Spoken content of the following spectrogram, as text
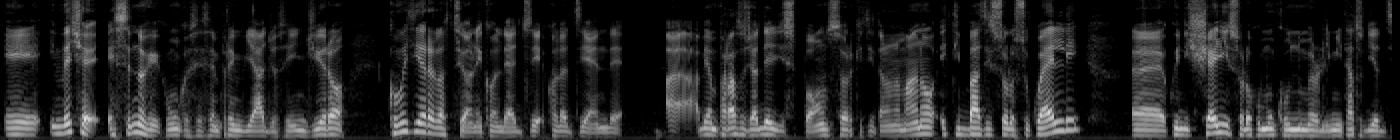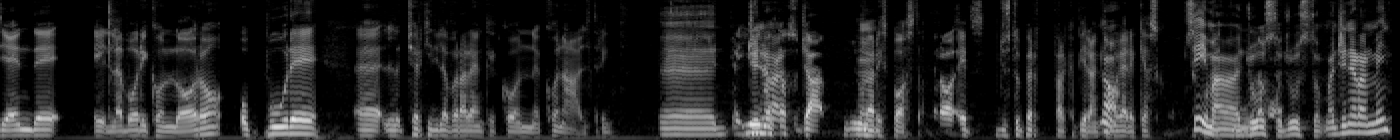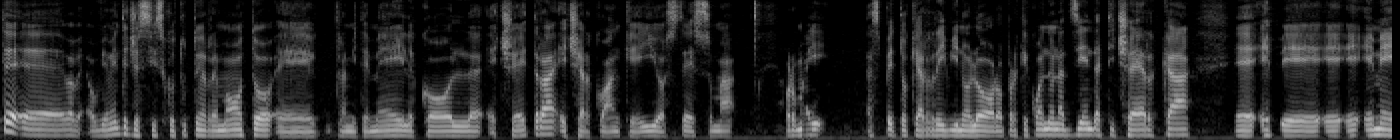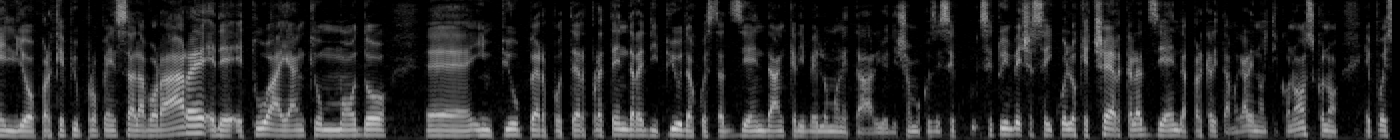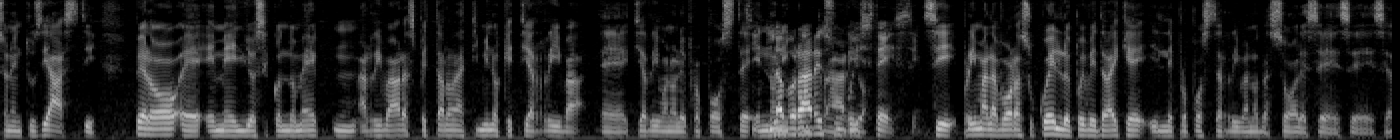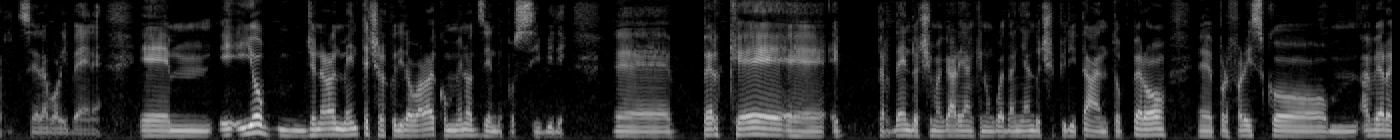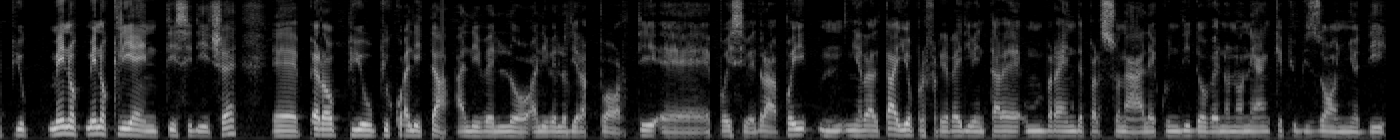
E invece, essendo che comunque sei sempre in viaggio, sei in giro, come ti relazioni con le, azi- con le aziende? Uh, abbiamo parlato già degli sponsor che ti danno una mano e ti basi solo su quelli, uh, quindi scegli solo comunque un numero limitato di aziende e lavori con loro, oppure uh, cerchi di lavorare anche con, con altri? Eh, Io genera... in realtà so già mm. la risposta, però è giusto per far capire anche no. magari chi ascolta. Sì, ma giusto, giusto. Ma generalmente, eh, vabbè, ovviamente gestisco tutto in remoto eh, tramite mail, call, eccetera, e cerco anche io stesso, ma ormai aspetto che arrivino loro, perché quando un'azienda ti cerca eh, è, è, è, è, meglio, perché è più propensa a lavorare ed e tu hai anche un modo eh, in più per poter pretendere di più da questa azienda anche a livello monetario, diciamo così. Se, se, tu invece sei quello che cerca l'azienda, per carità, magari non ti conoscono e poi sono entusiasti, però è, è meglio secondo me mh, arrivare, aspettare un attimino che ti, arriva, eh, ti arrivano le proposte sì, e non lavorare su voi stessi. Sì, prima lavora su quello e poi vedrai che le proposte arrivano da sole se, se, se, se lavori bene. E, mh, io generalmente cerco di lavorare con meno aziende possibili eh, perché eh, perdendoci magari anche non guadagnandoci più di tanto, però eh, preferisco mh, avere più, meno, meno, clienti, si dice, eh, però più, più qualità a livello, a livello, di rapporti e poi si vedrà. Poi mh, in realtà io preferirei diventare un brand personale, quindi dove non ho neanche più bisogno di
